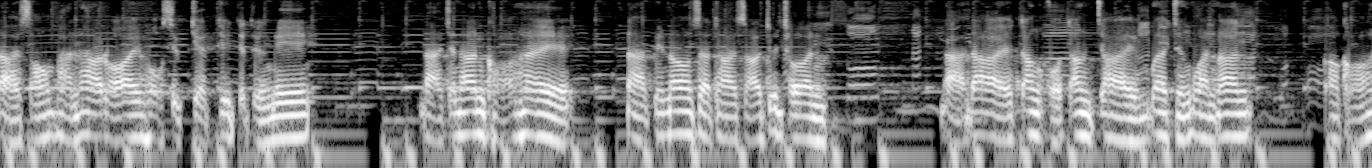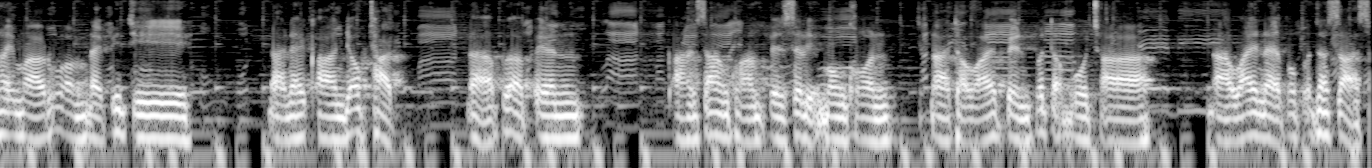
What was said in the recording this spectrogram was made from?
2567 ที่จะถึงนี้อ่าฉะนั้นขอให้อ่าพี่น้องศรัทธาสาธุชนอ่าได้ตั้งอกตั้งใจเมื่อถึงวันนั้น ก็ขอให้มาร่วมในพิธีอ่าในการยกฉัดอ่าเพื่อเป็นการสร้างความเป็นสิริมงคลอ่าถวายเป็นพุทธบูชาอ่าไว้ในพระพุทธศาส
